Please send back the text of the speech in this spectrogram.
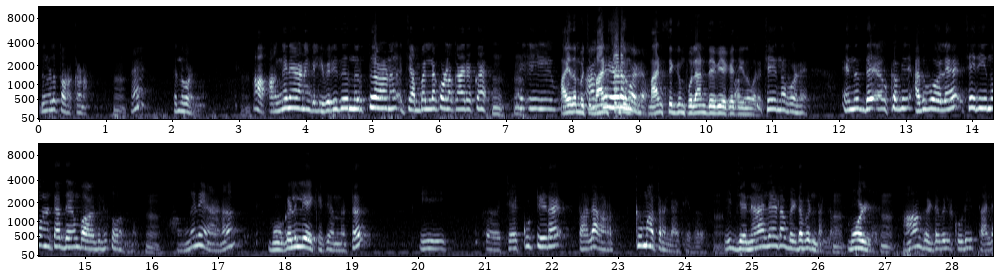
നിങ്ങൾ തുറക്കണം. ഏ? എന്ന് പറഞ്ഞു. ആ അങ്ങനെയാണെങ്കിൽ ഇവരിത് നിർത്തുകയാണ് ചമ്പല്ല കൊള്ളക്കാരൊക്കെ ഈ ആയുധം വെച്ച് മാൻസിംഗും ഫുലാൻ ദേവിയൊക്കെ ചെയ്യുന്ന പോലെ. ചെയ്യുന്ന പോലെ. എന്ന് ഒക്കെ അതുപോലെ ശരി എന്ന് പറഞ്ഞിട്ട് അദ്ദേഹം വാതിൽ തുറന്നു. അങ്ങനെയാണ് മുകളിലേക്ക് ചെന്നിട്ട് ഈ ചേക്കുട്ടിയുടെ തല അറക്ക് മാത്രമല്ല ചെയ്തത്. ഈ ജനാലയുടെ വിടവുണ്ടല്ലോ മുകളിൽ ആ വിടവിൽ കൂടി തല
